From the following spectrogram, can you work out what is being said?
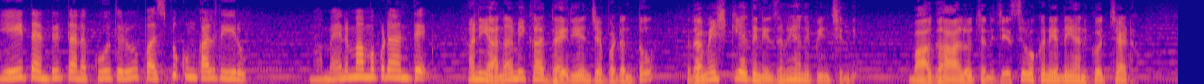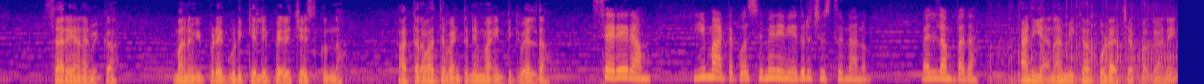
ఏ తండ్రి తన కూతురు పసుపు కుంకాలు తీయరు. మా మేనమామ కూడా అంతే. అని అనామిక ధైర్యం చెప్పడంతో రమేష్కి అది నిజమే అనిపించింది. బాగా ఆలోచన చేసి ఒక నిర్ణయానికి వచ్చాడు. సరే అనామిక మనం ఇప్పుడే గుడికెళ్ళి పెళ్ళి చేసుకుందాం. ఆ తర్వాత వెంటనే మా ఇంటికి వెళ్దాం. సరే రామ్ ఈ మాట కోసమే నేను ఎదురు చూస్తున్నాను. వెళ్దాం పద. అని అనామిక కూడా చెప్పగానే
